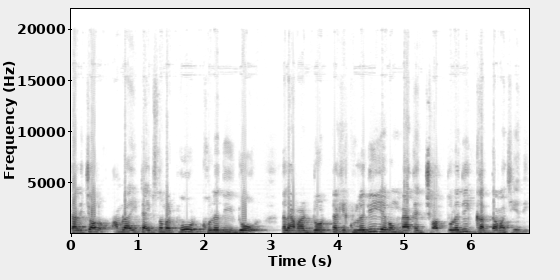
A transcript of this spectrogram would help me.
তাহলে চলো আমরা এই টাইপস নম্বর ফোর খুলে দিই ডোর তাহলে আমরা ডোরটাকে খুলে দিই এবং ম্যাথের ঝড় তুলে দিই, গাদ্দা মাছিয়ে দিই।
